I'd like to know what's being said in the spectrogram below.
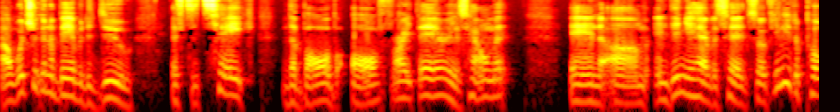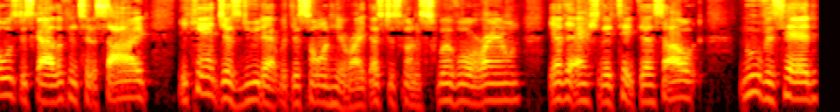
uh, what you're going to be able to do is to take the bulb off right there, his helmet, and um, and then you have his head. So if you need to pose this guy looking to the side, you can't just do that with this on here, right? That's just going to swivel around. You have to actually take this out, move his head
